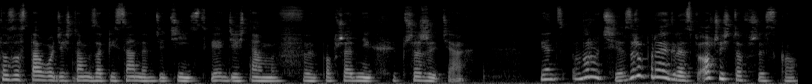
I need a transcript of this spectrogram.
To zostało gdzieś tam zapisane w dzieciństwie, gdzieś tam w poprzednich przeżyciach. Więc wróć się, zrób regres, oczyść to wszystko.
